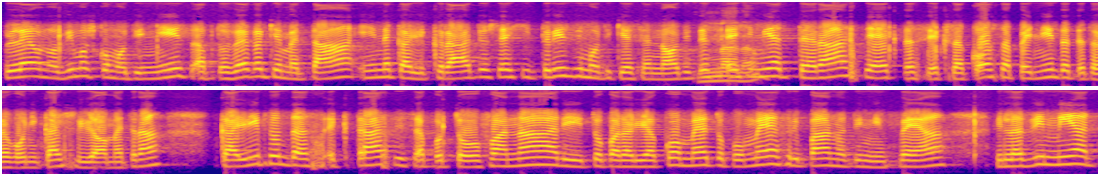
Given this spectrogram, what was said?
Πλέον ο Δήμος Κομωτινής από το 10 και μετά είναι καλλικράτιος, έχει τρεις δημοτικές ενότητες, ναι, έχει ναι. μια τεράστια έκταση 650 τετραγωνικά χιλιόμετρα, καλύπτοντας εκτάσεις από το φανάρι, το παραλιακό μέτωπο μέχρι πάνω την Ιφαία, δηλαδή μια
